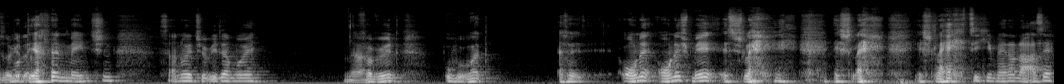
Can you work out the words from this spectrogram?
sein, modernen Menschen sind halt schon wieder mal Ja. verwöhnt. Wart, also ohne, ohne Schmäh, es, schlei, es, schlei, es schleicht sich in meiner Nase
